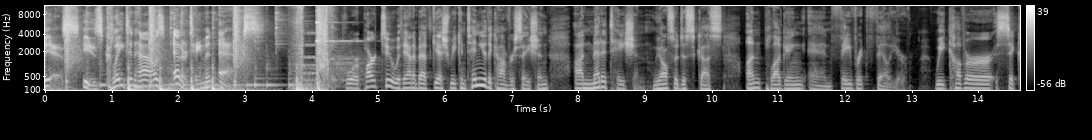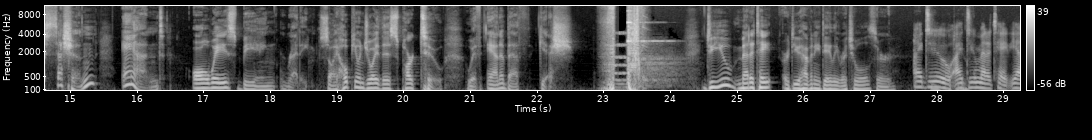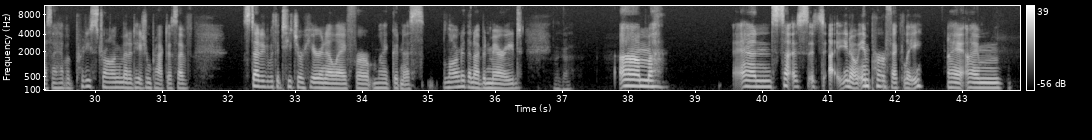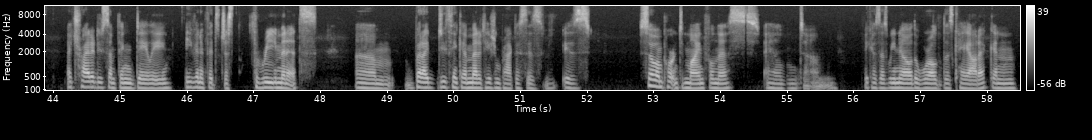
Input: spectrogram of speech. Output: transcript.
This is Clayton Howe's Entertainment X. For part two with Annabeth Gish, we continue the conversation on meditation. We also discuss unplugging and favorite failure. We cover succession and always being ready. So I hope you enjoy this part two with Annabeth Gish. Do you meditate or do you have any daily rituals or I do. I do meditate. Yes, I have a pretty strong meditation practice. I've studied with a teacher here in LA for my goodness, longer than I've been married. Okay. Um, and so it's, it's uh, you know imperfectly. I I'm I try to do something daily, even if it's just three minutes. Um, but I do think a meditation practice is is so important to mindfulness and um, because as we know the world is chaotic and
